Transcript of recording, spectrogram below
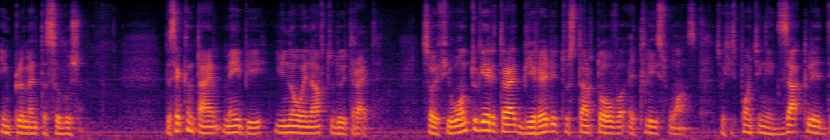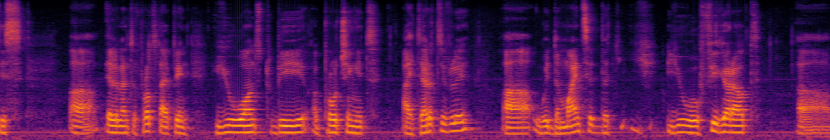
implement the solution. The second time, maybe you know enough to do it right. So if you want to get it right, be ready to start over at least once. So he's pointing exactly at this uh, element of prototyping. You want to be approaching it iteratively uh, with the mindset that you will figure out uh,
